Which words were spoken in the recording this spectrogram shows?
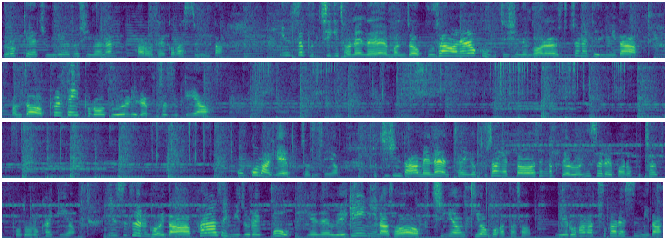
이렇게 준비해 주시면 바로 될 것 같습니다. 인스 붙이기 전에는 먼저 구상을 해놓고 붙이시는 거를 추천해 드립니다. 먼저 풀테이프로 도일리를 붙여줄게요. 꼼꼼하게 붙여주세요. 붙이신 다음에는 자기가 구상했던 생각대로 인스를 바로 붙여보도록 할게요. 인스들은 거의 다 파란색 위주로 했고 얘는 외계인이라서 붙이기엔 귀여울 것 같아서 얘로 하나 추가를 했습니다.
